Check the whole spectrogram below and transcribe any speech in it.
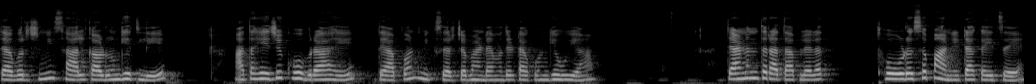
त्यावरची मी साल काढून घेतली आहे आता हे जे खोबरं आहे ते आपण मिक्सरच्या भांड्यामध्ये टाकून घेऊया. त्यानंतर आता आपल्याला थोडंसं पाणी टाकायचं आहे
